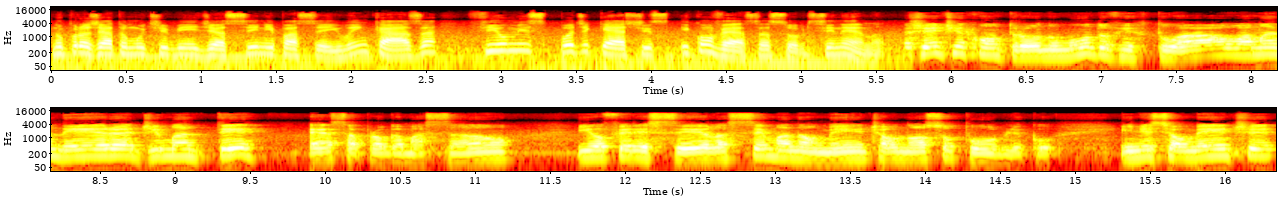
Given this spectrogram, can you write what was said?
No projeto multimídia Cine Passeio em Casa, filmes, podcasts e conversas sobre cinema. A gente encontrou no mundo virtual a maneira de manter essa programação e oferecê-la semanalmente ao nosso público. Inicialmente,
